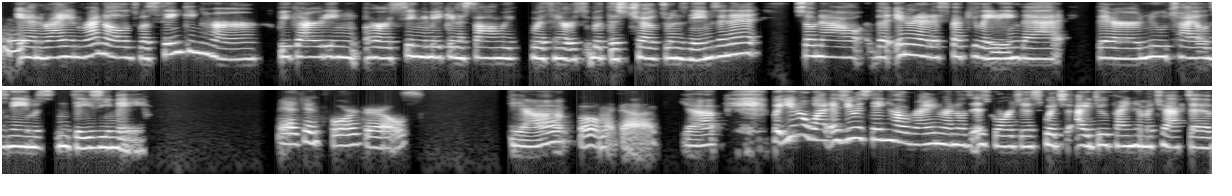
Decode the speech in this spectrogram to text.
Mm-hmm. And Ryan Reynolds was thanking her regarding her singing, making a song with, with her with this children's names in it. So now the internet is speculating that their new child's name is Daisy May. Imagine four girls. Yeah, Oh my God. yeah. But you know what? As you were saying, how Ryan Reynolds is gorgeous, which I do find him attractive.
